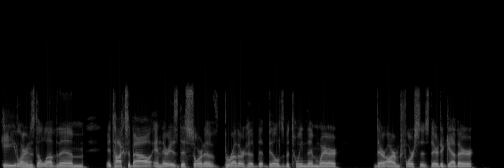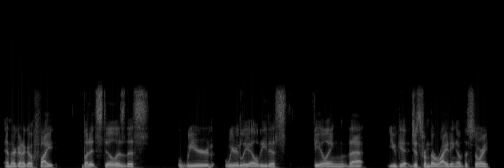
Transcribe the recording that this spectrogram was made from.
he learns to love them. It talks about, and there is this sort of brotherhood that builds between them where they're armed forces, they're together, and they're going to go fight. But it still is this weird, weirdly elitist feeling that you get just from the writing of the story.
